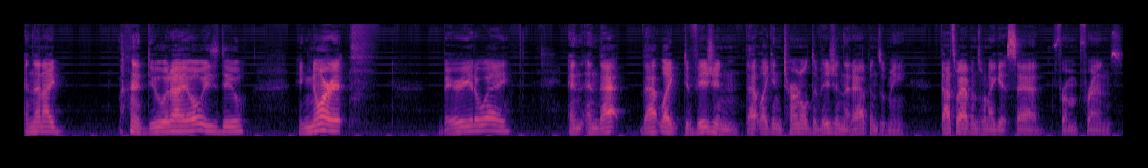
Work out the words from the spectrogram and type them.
and then I do what I always do ignore it, bury it away. And, and that, that like division, that like internal division that happens with me, that's what happens when I get sad from friends.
